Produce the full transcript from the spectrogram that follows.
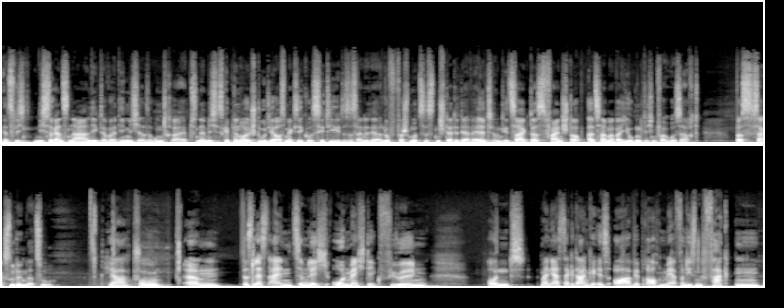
jetzt nicht so ganz nahe liegt, aber die mich also umtreibt. Nämlich, es gibt eine neue Studie aus Mexico City. Das ist eine der luftverschmutztesten Städte der Welt. Und die zeigt, dass Feinstaub Alzheimer bei Jugendlichen verursacht. Was sagst du denn dazu? Ja, puh. Ähm, das lässt einen ziemlich ohnmächtig fühlen. Und mein erster Gedanke ist, oh, wir brauchen mehr von diesen Fakten,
